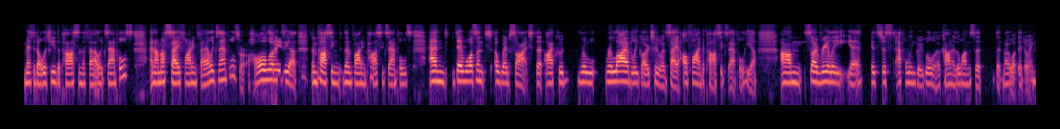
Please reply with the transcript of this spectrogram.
methodology the pass and the fail examples and I must say finding fail examples are a whole lot easier than passing than finding pass examples. And there wasn't a website that I could re reliably go to and say I'll find a pass example here. Um so really yeah it's just Apple and Google are kind of the ones that that know what they're doing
